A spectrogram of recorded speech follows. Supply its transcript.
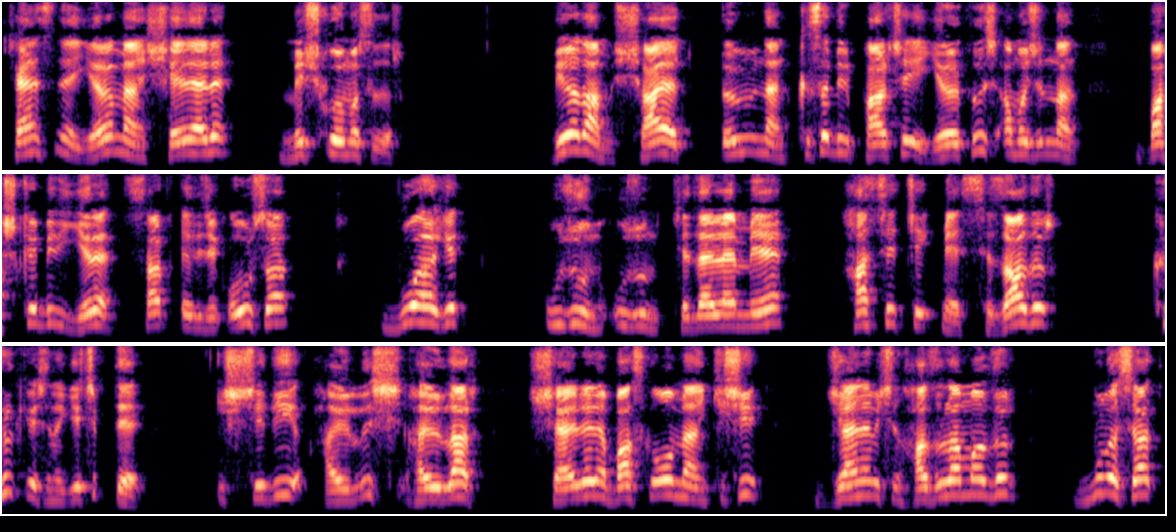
kendisine yaramayan şeylerle meşgul olmasıdır. Bir adam şayet ömründen kısa bir parçayı yaratılış amacından başka bir yere sarf edecek olursa bu hareket uzun uzun kederlenmeye, hasret çekmeye sezadır. 40 yaşına geçip de işlediği hayırlı hayırlar şerlerine baskı olmayan kişi cehennem için hazırlanmalıdır. Bu nasihat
